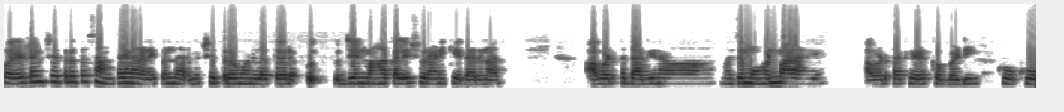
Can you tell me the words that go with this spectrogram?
पर्यटन क्षेत्र तर सांगता येणार नाही पण धार्मिक क्षेत्र म्हणलं तर उज्जैन महाकालेश्वर आणि केदारनाथ. आवडता दागिना म्हणजे मोहनमाळ आहे. आवडता खेळ कबड्डी खो खो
